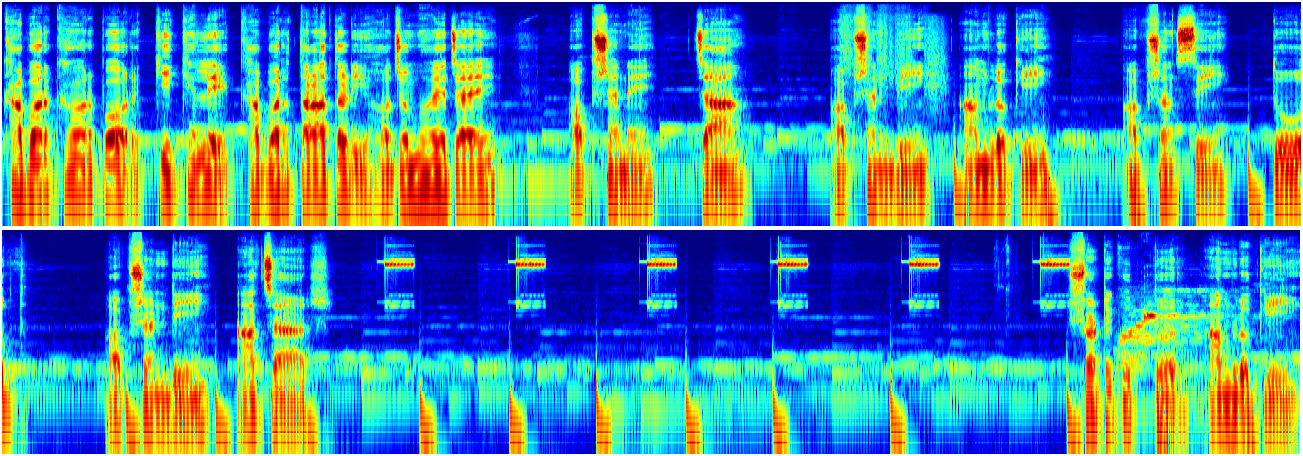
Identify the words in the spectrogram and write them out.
খাবার খাওয়ার পর কি খেলে খাবার তাড়াতাড়ি হজম হয়ে যায়? অপশান এ, চা। অপশান বি, আমলকি। অপশান সি, দুধ। অপশান ডি, আচার। সঠিক উত্তর, আমলকি।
